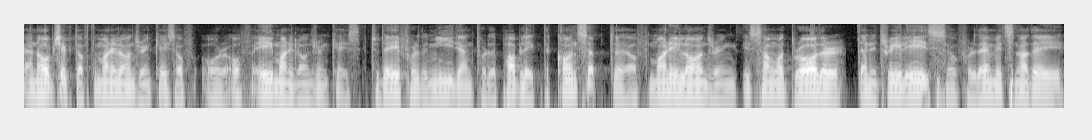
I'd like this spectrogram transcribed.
an object of the money laundering case of or of a money laundering case. Today, for the media and for the public, the concept uh, of money laundering is somewhat broader than it really is. So for them, it's not a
